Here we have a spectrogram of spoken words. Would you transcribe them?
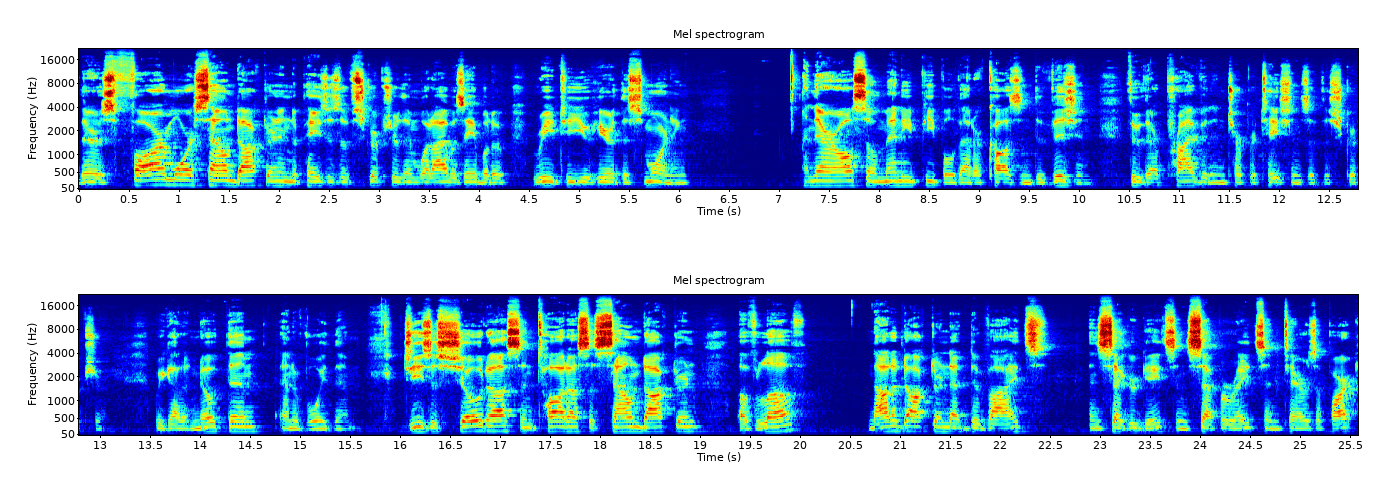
There's far more sound doctrine in the pages of Scripture than what I was able to read to you here this morning. And there are also many people that are causing division through their private interpretations of the Scripture. We got to note them and avoid them. Jesus showed us and taught us a sound doctrine of love, not a doctrine that divides and segregates and separates and tears apart.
